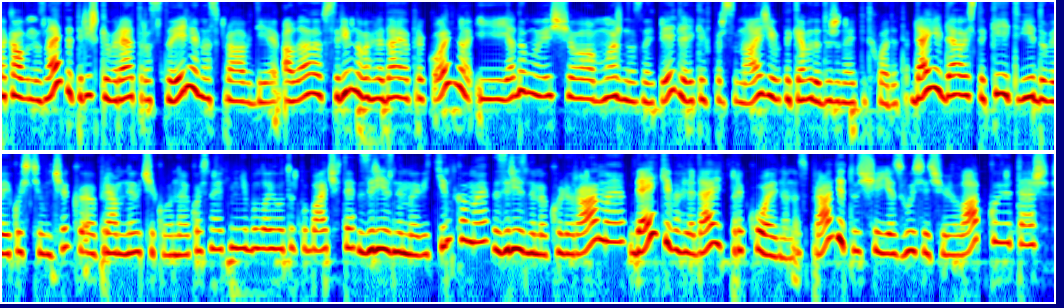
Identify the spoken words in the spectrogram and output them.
Така вона, знаєте, трішки в ретро стилі насправді, але все рівно виглядає прикольно, і я думаю, що можна знайти для яких персонажів таке буде дуже навіть підходити. Далі йде ось такий твідовий костюмчик, е, прям неочікувано якось навіть мені було його тут побачити, з різними відтінками, з різними кольорами. Деякі виглядають прикольно. Насправді тут ще є з гусячою лапкою, теж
